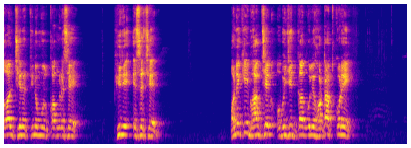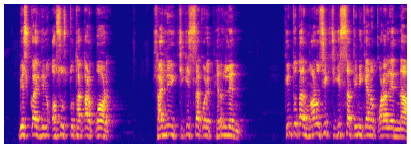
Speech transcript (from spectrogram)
দল ছেড়ে তৃণমূল কংগ্রেসে ফিরে এসেছেন। অনেকেই ভাবছেন অভিজিৎ গাঙ্গুলি হঠাৎ করে বেশ কয়েকদিন অসুস্থ থাকার পর শারীরিক চিকিৎসা করে ফেরলেন, কিন্তু তার মানসিক চিকিৎসা তিনি কেন করালেন না?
